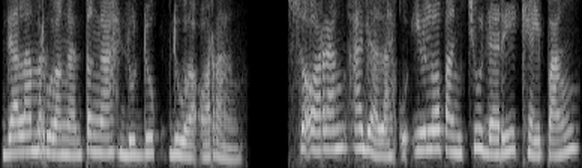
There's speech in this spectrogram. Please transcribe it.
Dalam ruangan tengah duduk dua orang. Seorang adalah Uilo Pangcu dari Keipang,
